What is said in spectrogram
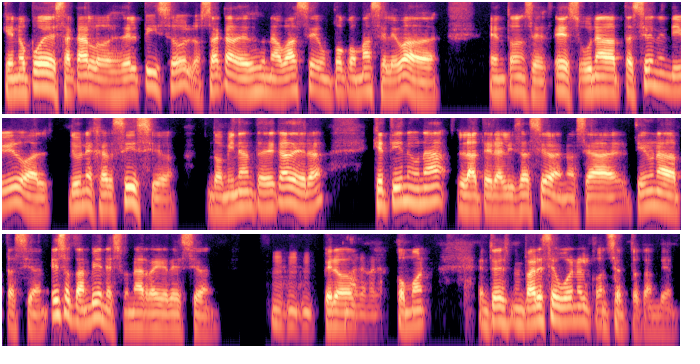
que no puede sacarlo desde el piso, lo saca desde una base un poco más elevada. Entonces, es una adaptación individual de un ejercicio dominante de cadera que tiene una lateralización, o sea, tiene una adaptación. Eso también es una regresión. Pero como entonces me parece bueno el concepto también.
